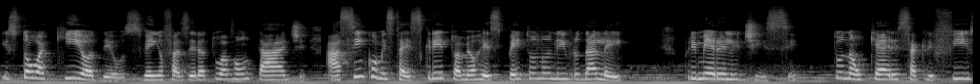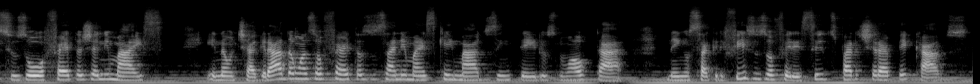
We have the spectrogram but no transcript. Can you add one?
Estou aqui, ó Deus, venho fazer a tua vontade, assim como está escrito a meu respeito no livro da lei. Primeiro ele disse: Tu não queres sacrifícios ou ofertas de animais, e não te agradam as ofertas dos animais queimados inteiros no altar, nem os sacrifícios oferecidos para tirar pecados.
